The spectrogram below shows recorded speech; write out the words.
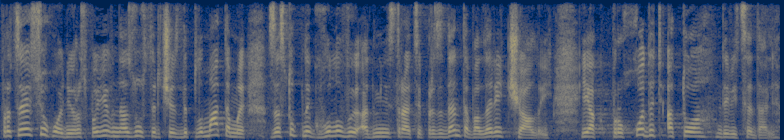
Про це сьогодні розповів на зустрічі з дипломатами заступник голови адміністрації президента Валерій Чалий. Як проходить АТО, дивіться далі.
